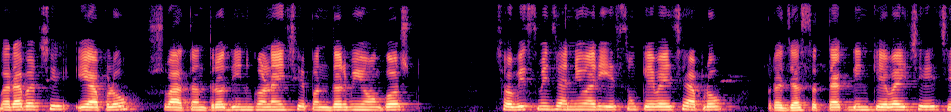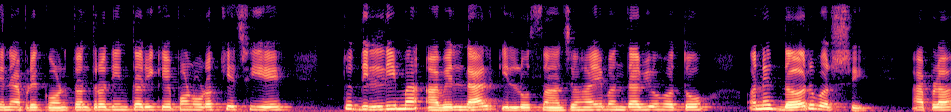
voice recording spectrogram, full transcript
બરાબર છે, એ આપણો સ્વાતંત્ર્ય દિન ગણાય છે, પંદરમી ઓગસ્ટ. છવ્વીસમી જાન્યુઆરી એ શું કહેવાય છે? આપણો પ્રજાસત્તાક દિન કહેવાય છે, જેને આપણે ગણતંત્ર દિન તરીકે પણ ઓળખીએ છીએ. તો દિલ્હીમાં આવેલ લાલ કિલ્લો શાહજહાંએ બંધાવ્યો હતો અને દર વર્ષે આપણા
